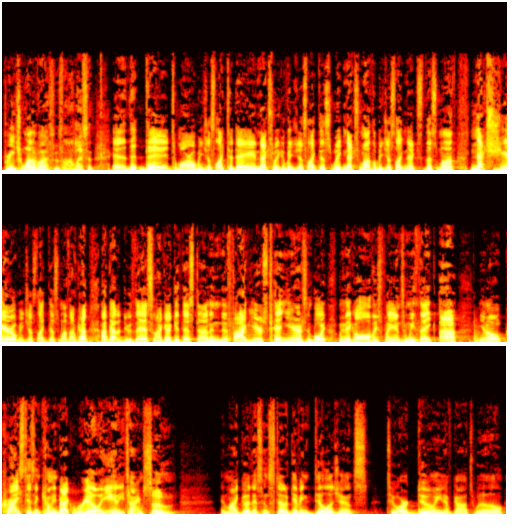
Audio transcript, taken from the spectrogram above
for each one of us is, oh, listen, eh, day, tomorrow will be just like today. Next week will be just like this week. Next month will be just like next, this month. Next year will be just like this month. I've got, I've got to do this and I've got to get this done in five years, ten years. And boy, we make all these plans and we think, ah, you know, Christ isn't coming back really anytime soon. And my goodness, instead of giving diligence to our doing of God's will,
